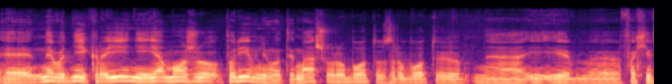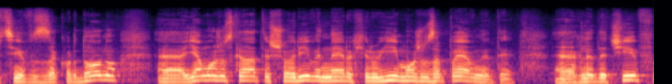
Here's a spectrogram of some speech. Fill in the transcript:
е, не в одній країні я можу порівнювати нашу роботу з роботою е, і, е, фахівців з-за кордону. Я можу сказати, що рівень нейрохірургії можу запевнити глядачів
